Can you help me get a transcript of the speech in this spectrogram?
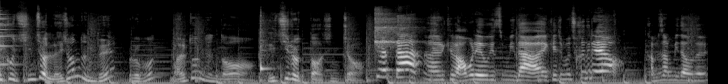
이거 진짜 레전드인데? 여러분? 말도 안 된다. 개지렸다 진짜. 지렸다! 아, 이렇게 마무리해 보겠습니다. 아, 개주문 축하드려요. 감사합니다 오늘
